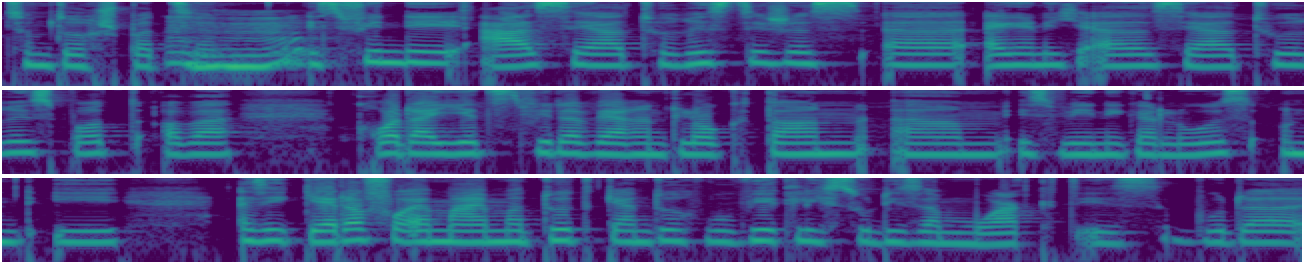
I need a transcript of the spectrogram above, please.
zum Durchspazieren. Mhm. Ist, finde ich, auch sehr touristisches, äh, eigentlich ein sehr Tourispot, aber gerade auch jetzt wieder während Lockdown ähm, ist weniger los und ich, also ich gehe da vor allem auch immer dort gern durch, wo wirklich so dieser Markt ist, wo da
